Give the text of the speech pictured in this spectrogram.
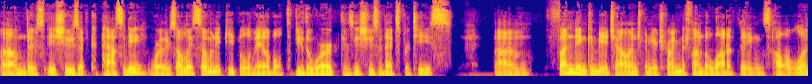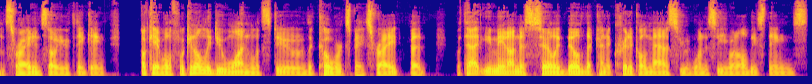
um, there's issues of capacity where there's only so many people available to do the work. There's issues of expertise. Um, funding can be a challenge when you're trying to fund a lot of things all at once, right? And so you're thinking, okay, well, if we can only do one, let's do the co-work space, right? But with that, you may not necessarily build that kind of critical mass you would want to see when all these things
